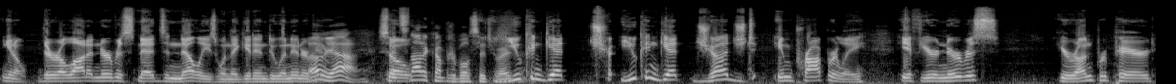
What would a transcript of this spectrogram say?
you know. There are a lot of nervous Neds and Nellies when they get into an interview. oh yeah, So it's not a comfortable situation. you can get you can get judged improperly if you're nervous, you're unprepared,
